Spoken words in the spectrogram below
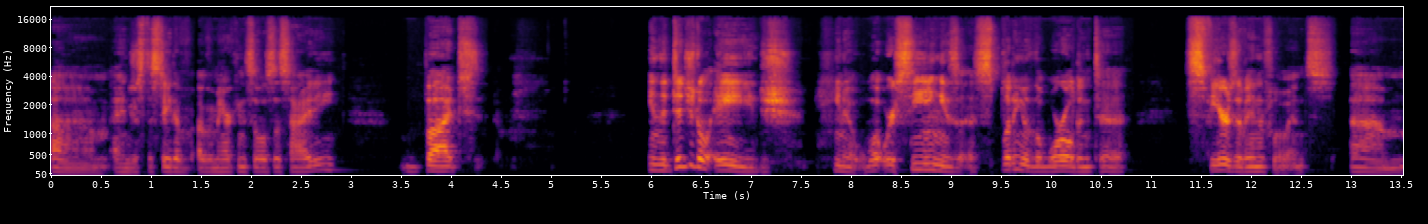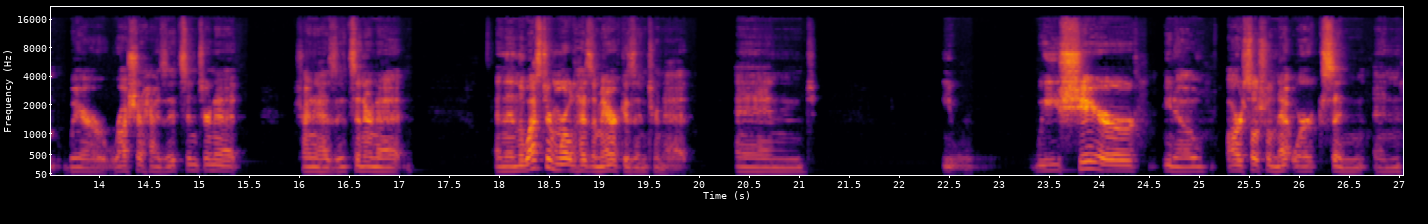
um, and just the state of, of American civil society, but in the digital age, you know what we're seeing is a splitting of the world into spheres of influence um, where Russia has its internet, China has its internet, and then the Western world has America's internet, and we share, you know, our social networks and and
